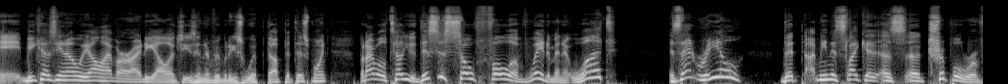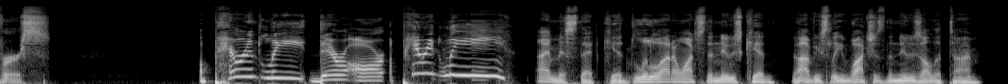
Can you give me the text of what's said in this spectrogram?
Eh, because you know we all have our ideologies and everybody's whipped up at this point. But I will tell you, this is so full of. Wait a minute, what is that real? That I mean, it's like a, a, a triple reverse. Apparently, there are apparently. I miss that kid. Little I don't watch the news kid. Obviously, watches the news all the time.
